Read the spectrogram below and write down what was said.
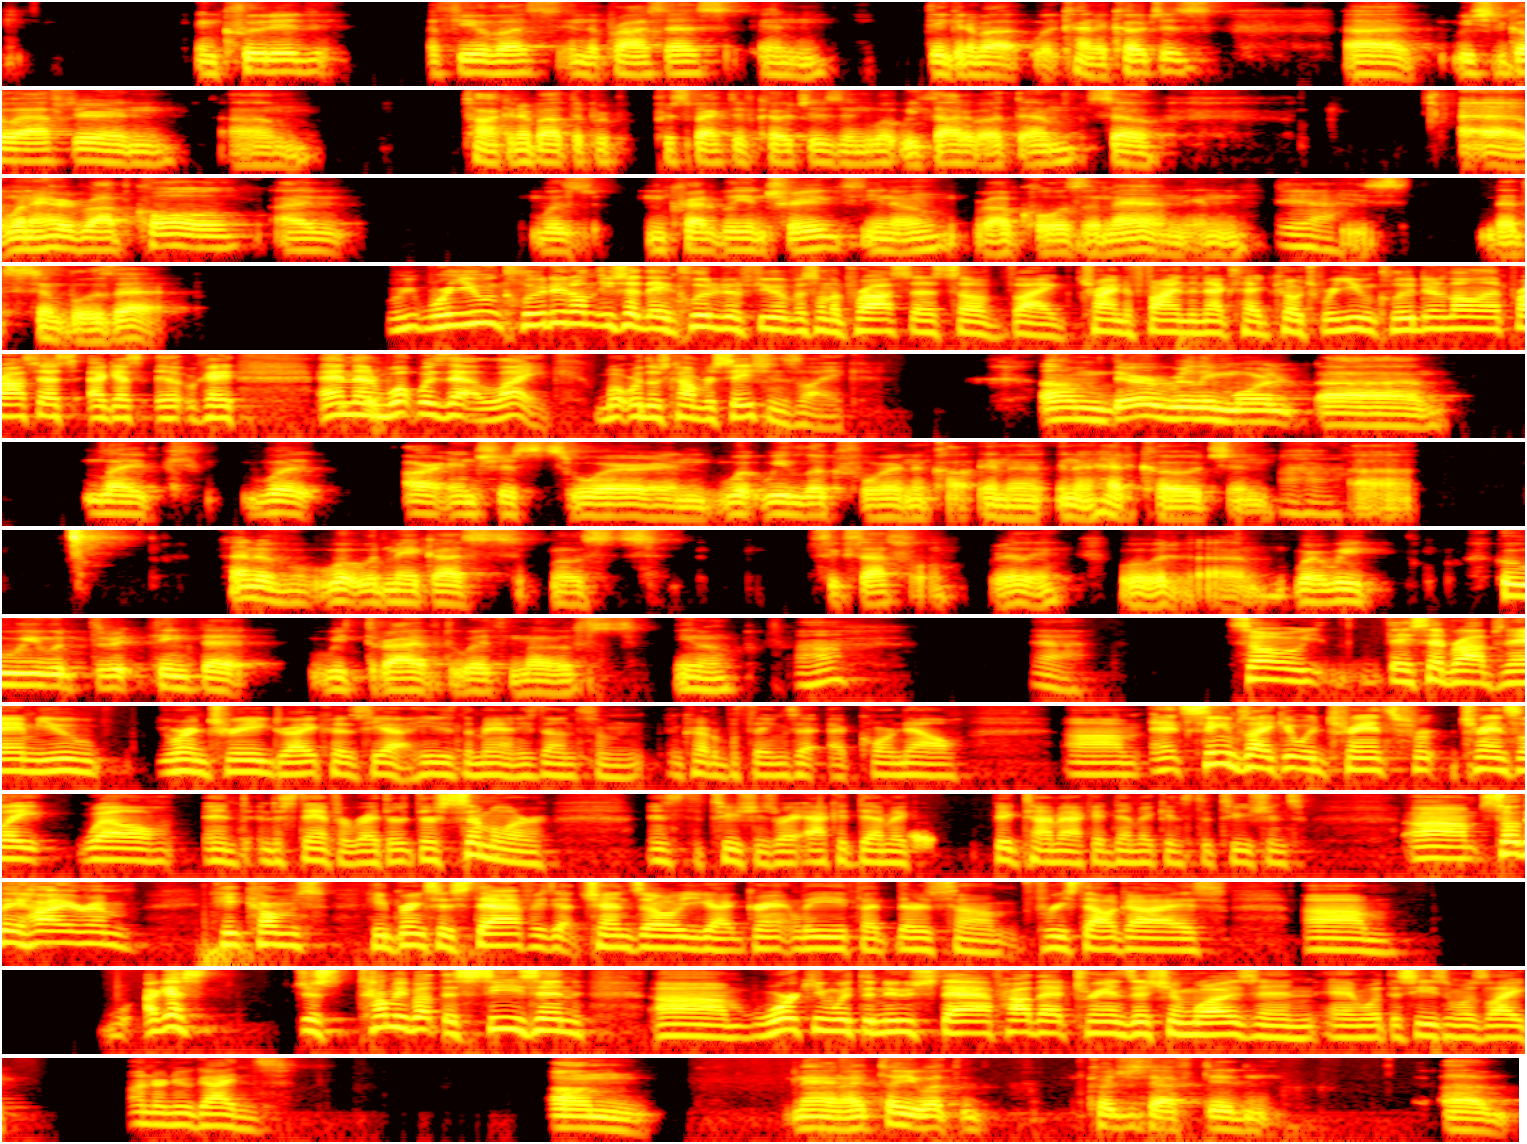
included a few of us in the process and thinking about what kind of coaches uh, we should go after and um, talking about the pr- prospective coaches and what we thought about them. So uh, when I heard Rob Koll, I was incredibly intrigued. You know, Rob Koll is the man, and Yeah. he's that's simple as that. Were, were you included on? You said they included a few of us on the process of like trying to find the next head coach. Were you included in on that process? I guess uh, okay. And then what was that like? What were those conversations like? Um, they're really more uh, like what our interests were and what we look for in a co- in a in a head coach and Uh-huh. uh, kind of what would make us most successful. Really, what would um, where we who we would th- think that we thrived with most. You know. Uh huh. Yeah. So they said Rob's name. You you were intrigued, right? Because yeah, he's the man. He's done some incredible things at, at Cornell, um, and it seems like it would transfer translate well into, into Stanford, right? They're they're similar institutions, right? Academic, big time academic institutions. Um, so they hire him. He comes. He brings his staff. He's got Chenzo. You got Grant Leith. There's some freestyle guys. Um, I guess just tell me about the season, um, working with the new staff, how that transition was, and and what the season was like under new guidance. Um, man, I tell you what, the coaching staff did a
